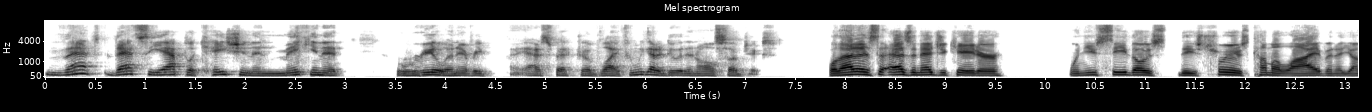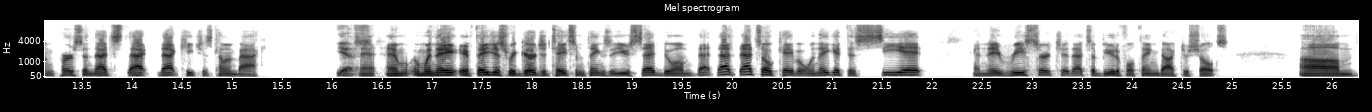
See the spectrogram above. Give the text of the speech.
that that's the application and making it real in every aspect of life, and we got to do it in all subjects. Well, that is as an educator, when you see those these truths come alive in a young person, that's that that keeps us coming back. Yes. And, and, when they if they just regurgitate some things that you said to them, that that that's okay. But when they get to see it and they research it, that's a beautiful thing, Dr. Schultz. Um,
